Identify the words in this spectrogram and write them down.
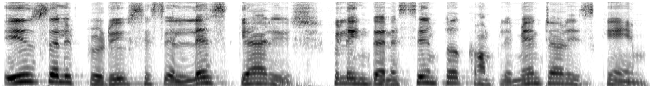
Usually produces a less garish feeling than a simple complementary scheme.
